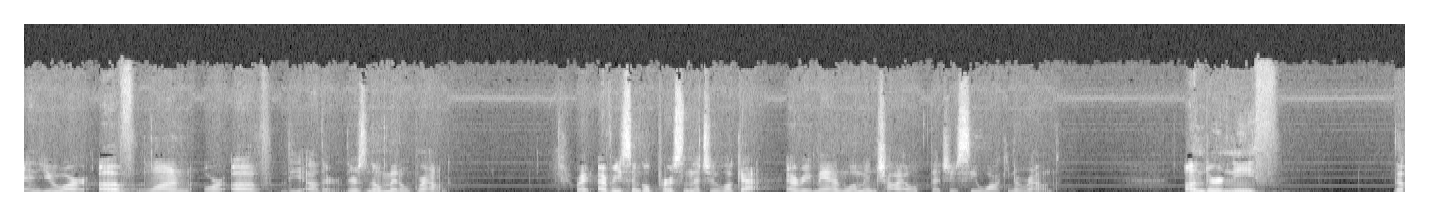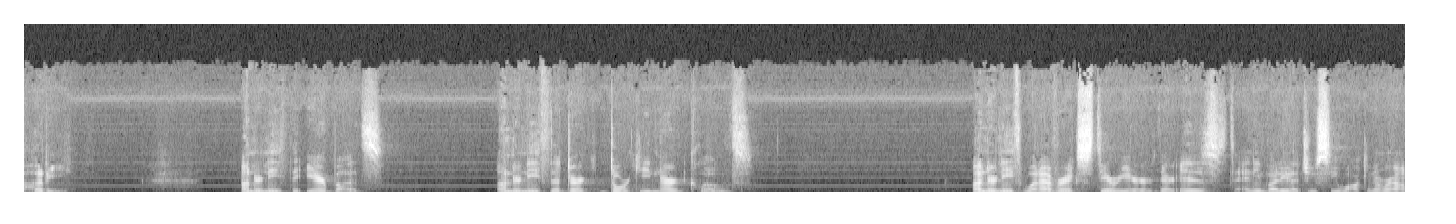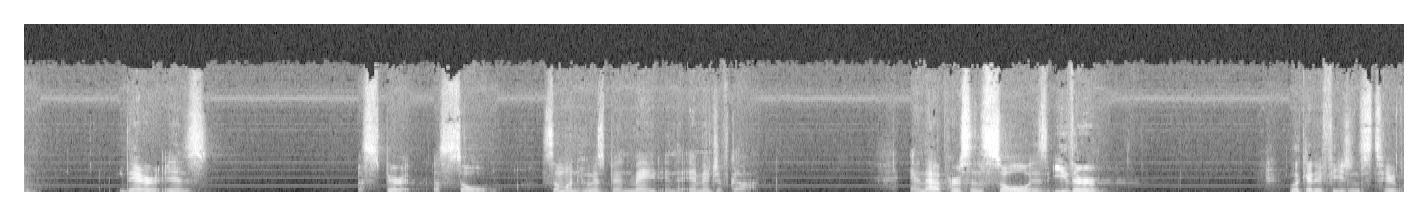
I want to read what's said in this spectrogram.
And you are of one or of the other. There's no middle ground. Right? Every single person that you look at every man, woman, child that you see walking around, underneath the hoodie, underneath the earbuds, underneath the dorky nerd clothes, underneath whatever exterior there is to anybody that you see walking around, there is a spirit, a soul, someone who has been made in the image of God. And that person's soul is either, look at Ephesians 2.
